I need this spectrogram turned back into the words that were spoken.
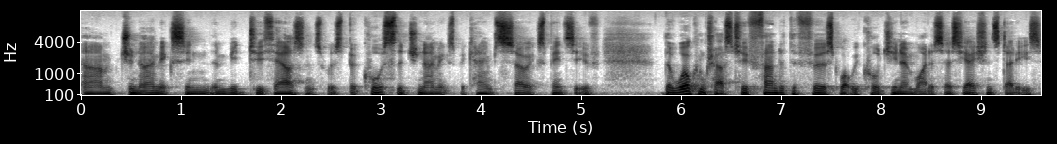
um, genomics in the mid 2000s was because the genomics became so expensive, the Wellcome Trust, who funded the first what we call genome wide association studies,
